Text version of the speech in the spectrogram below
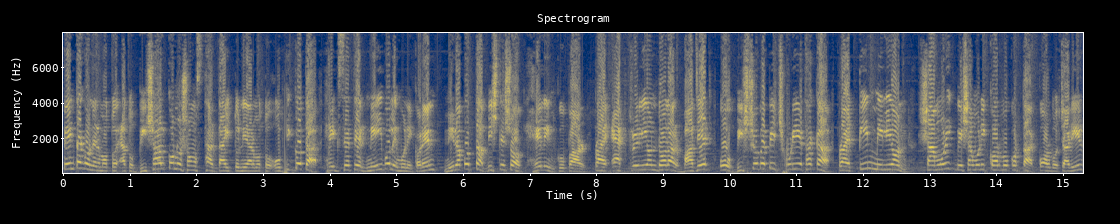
পেন্টাগনের মতো এত বিশাল কোন সংস্থার দায়িত্ব নেওয়ার মতো অভিজ্ঞতা হেগসেতের নেই বলে মনে করেন নিরাপত্তা বিশ্লেষক হেলিন কুপার প্রায় এক ট্রিলিয়ন ডলার বাজেট ও বিশ্বব্যাপী ছড়িয়ে থাকা প্রায় তিন মিলিয়ন সামরিক বেসামরিক কর্মকর্তা কর্মচারীর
